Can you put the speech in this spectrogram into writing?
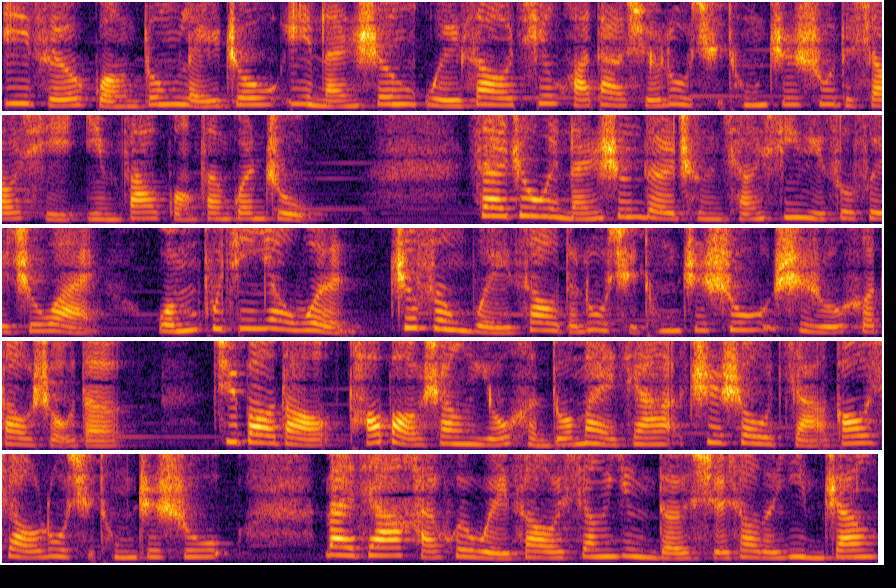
一则广东雷州一男生伪造清华大学录取通知书的消息引发广泛关注。在这位男生的逞强心理作祟之外，我们不禁要问：这份伪造的录取通知书是如何到手的？据报道，淘宝上有很多卖家制售假高校录取通知书，卖家还会伪造相应的学校的印章，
